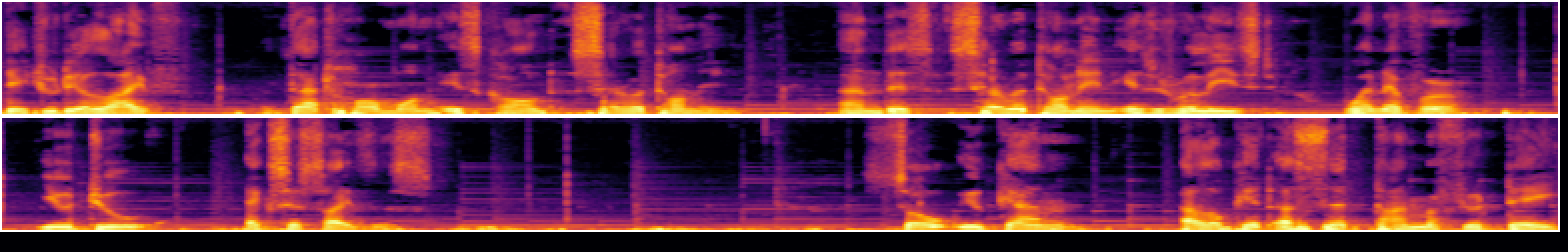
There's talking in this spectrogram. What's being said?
day-to-day life. That hormone is called serotonin and this serotonin is released whenever you do exercises. So you can allocate a set time of your day,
